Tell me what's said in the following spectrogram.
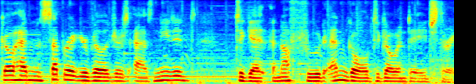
Go ahead and separate your villagers as needed to get enough food and gold to go into age 3.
